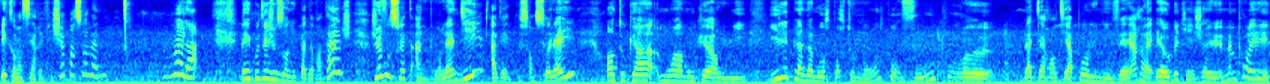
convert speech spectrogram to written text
et commencer à réfléchir par soi-même. Voilà. Ben écoutez, je vous ennuie pas davantage. Je vous souhaite un bon lundi avec ou sans soleil. En tout cas, moi, mon cœur, lui, il est plein d'amour pour tout le monde, pour vous, pour euh, la Terre entière, pour l'univers. Et oh, ben, tiens, même pour les...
